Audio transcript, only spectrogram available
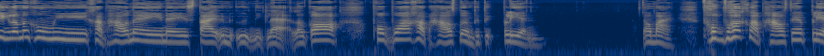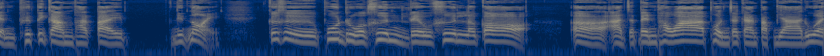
ริง ๆ แล้วมันคงมี Clubhouse ในในสไตล์อื่น ๆ อีกแหละ แล้วก็พบว่า Clubhouse เปลี่ยนเปลี่ยนเอาใหม่พบว่า Clubhouse เนี่ยเปลี่ยนพฤติกรรมพัชไปนิดหน่อย ก็คือพูดรัวขึ้นเร็วขึ้นแล้วก็อาจจะเป็นเพราะว่าผลจากการปรับยาด้วย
